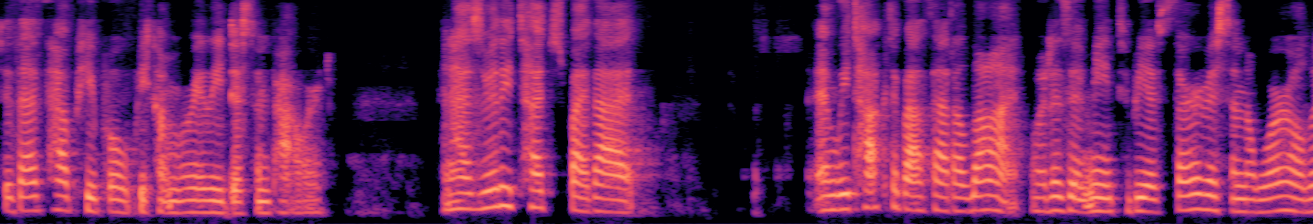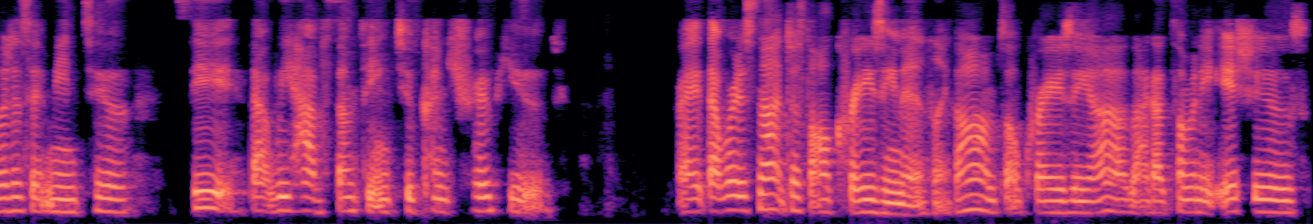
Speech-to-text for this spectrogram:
So that's how people become really disempowered. And I was really touched by that. And we talked about that a lot. What does it mean to be of service in the world? What does it mean to see that we have something to contribute? Right? That we're it's not just all craziness, like, oh, I'm so crazy. Oh, I got so many issues.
